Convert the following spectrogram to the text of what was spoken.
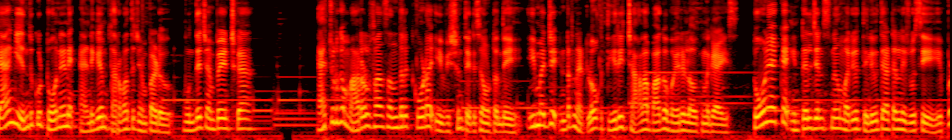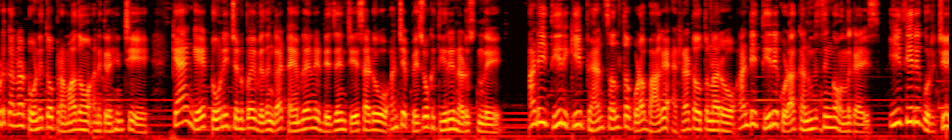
Kang ఎందుకు టోనీని ఎండ్ గేమ్ తర్వాత చంపాడు? ముందే చంపేయచ్చుగా? యాక్చువల్గా మార్వల్ ఫ్యాన్స్ అందరికి కూడా ఈ విషయం తెలిసే ఉంటుంది. ఈ మధ్య ఇంటర్నెట్లో ఒక థియరీ చాలా బాగా వైరల్ అవుతుంది గైస్ టోనీ యొక్క ఇంటెలిజెన్స్ను మరియు తెలివితేటల్ని చూసి ఎప్పటికన్నా టోనీతో ప్రమాదం అని గ్రహించి క్యాంగే టోనీ చనిపోయే విధంగా టైం లైన్ని డిజైన్ చేశాడు అని చెప్పేసి ఒక థియరీ నడుస్తుంది. అండ్ ఈ థీరీకి ఫ్యాన్స్ అంతా కూడా బాగా అట్రాక్ట్ అవుతున్నారు. అండ్ ఈ థీరీ కూడా కన్విన్సింగ్గా ఉంది గైస్ ఈ థీరీ గురించి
